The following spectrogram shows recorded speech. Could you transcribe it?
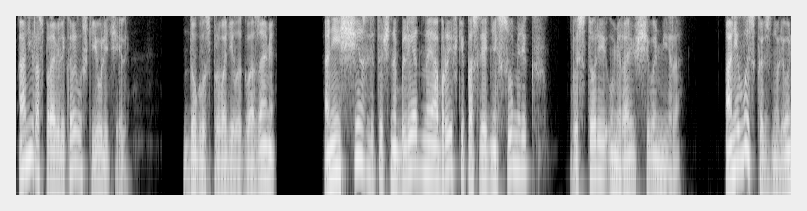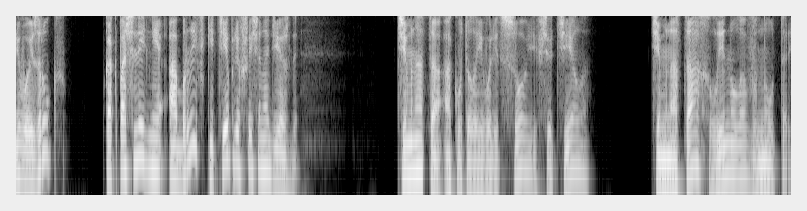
Они расправили крылышки и улетели. Дуглас проводил их глазами. Они исчезли, точно бледные обрывки последних сумерек, в истории умирающего мира. Они выскользнули у него из рук, как последние обрывки теплившейся надежды. Темнота окутала его лицо и все тело. Темнота хлынула внутрь.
